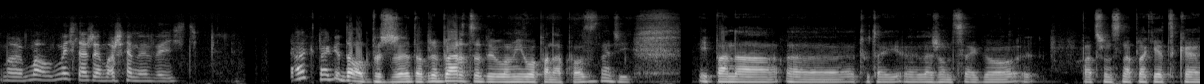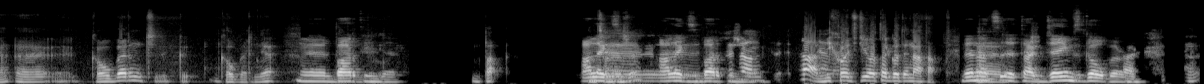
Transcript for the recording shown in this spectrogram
Myślę, że możemy wyjść. Tak, tak, dobrze, dobrze. Bardzo było miło pana poznać i, i pana e, tutaj leżącego, patrząc na plakietkę, e, Coburn, czy G- Coburn, nie? e, Bartinger. Ba- Alex? Alex Bartinger. Rządzy. A, mi chodzi o tego Denata. Denat, E, e, tak, James Gober. tak. E,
